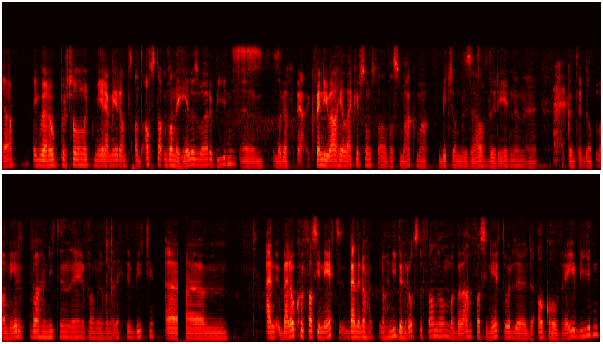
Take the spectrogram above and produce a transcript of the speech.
Ja, ik ben ook persoonlijk meer en meer aan het, aan het afstappen van de hele zware bieren. Ehm, omdat ik, ja, ik vind die wel heel lekker soms van, van smaak, maar een beetje om dezelfde redenen. Eh, je kunt er dan wat meer van genieten eh, van, van een lichter biertje. Ehm, en ik ben ook gefascineerd, ik ben er nog, nog niet de grootste fan van, maar ik ben wel gefascineerd door de, de alcoholvrije bieren.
